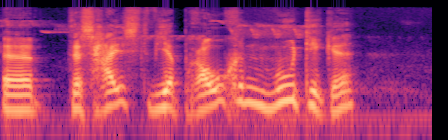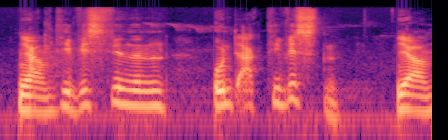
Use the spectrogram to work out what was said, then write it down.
Äh, Das heißt, wir brauchen mutige Ja. Aktivistinnen und Aktivisten. Ja.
